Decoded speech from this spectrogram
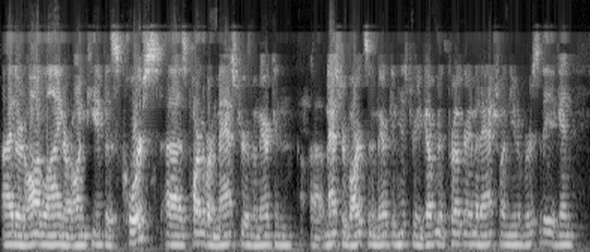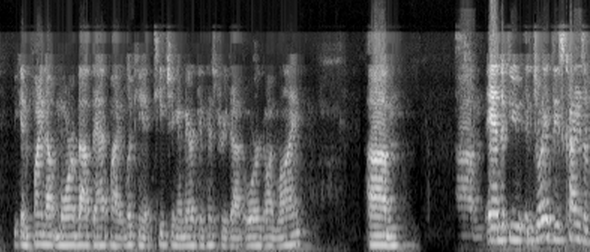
either an online or on-campus course uh, as part of our Master of American, uh, Master of Arts in American History and Government program at Ashland University. Again, you can find out more about that by looking at teachingamericanhistory.org online. Um, um, and if you enjoyed these kinds of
